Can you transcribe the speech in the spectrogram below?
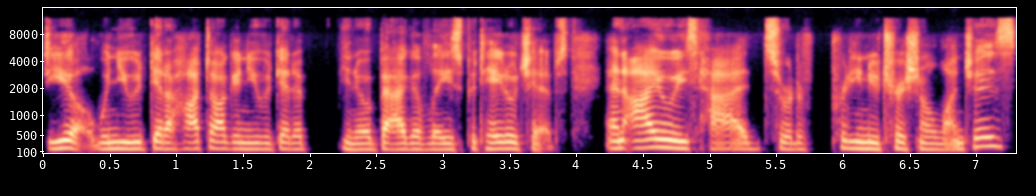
deal when you would get a hot dog and you would get a you know a bag of lay's potato chips and i always had sort of pretty nutritional lunches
